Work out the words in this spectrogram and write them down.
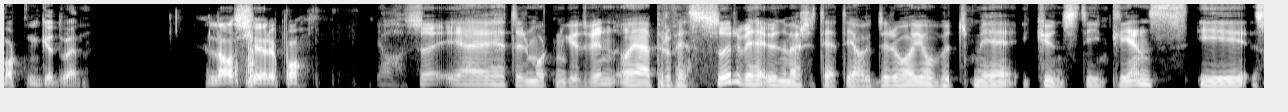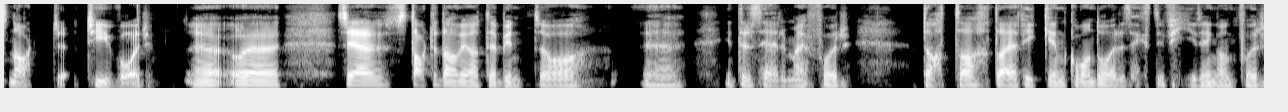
Morten Goodwin. La oss kjøre på. Ja, så Jeg heter Morten Gudvin, og jeg er professor ved Universitetet i Agder og har jobbet med kunstig intelligens i snart 20 år. Uh, så jeg startet da ved at jeg begynte å uh, interessere meg for data da jeg fikk en Commandore 64 en gang for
